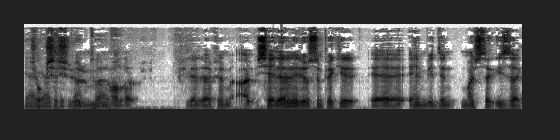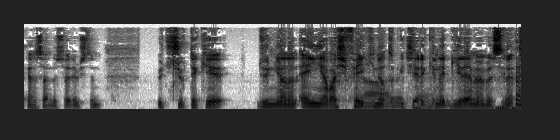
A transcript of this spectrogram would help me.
Ya çok şaşırıyorum ben tuhaf. valla. Philadelphia. Şeylere ne diyorsun peki? Ee, Embiid'in maçta izlerken sen de söylemiştin. Üçlükteki dünyanın en yavaş fake'ini Ya atıp evet içeri ya. girine girememesine.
